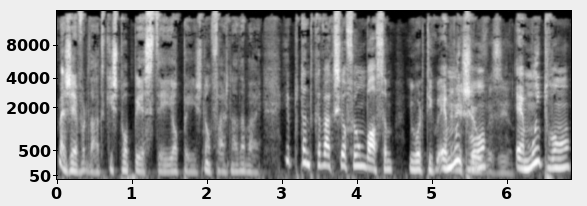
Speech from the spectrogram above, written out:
mas é verdade que isto ao PST e ao país não faz nada bem. E, portanto, Cavaco Silva foi um bálsamo. E o artigo é muito o bom, é muito bom,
